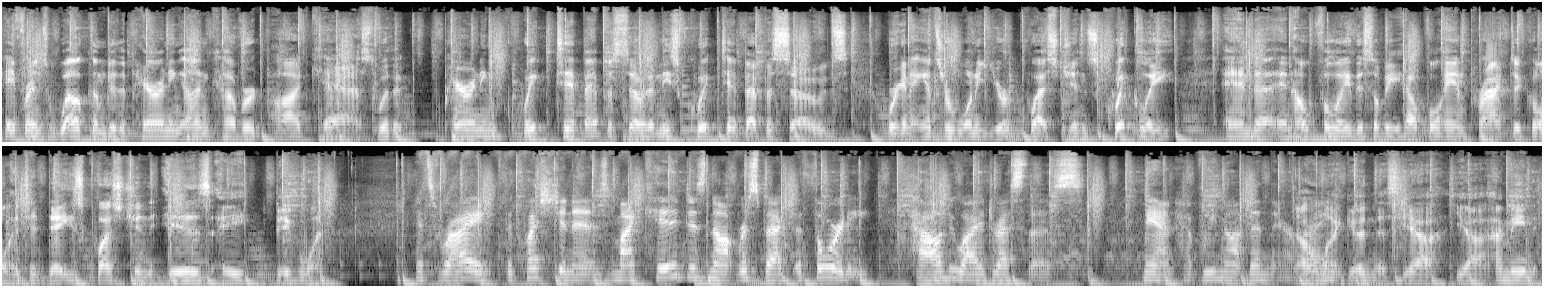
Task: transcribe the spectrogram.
Hey, friends, welcome to the Parenting Uncovered podcast with a parenting quick tip episode. In these quick tip episodes, we're going to answer one of your questions quickly, and, uh, and hopefully, this will be helpful and practical. And today's question is a big one. It's right. The question is My kid does not respect authority. How do I address this? Man, have we not been there? Oh, right? my goodness. Yeah. Yeah. I mean,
